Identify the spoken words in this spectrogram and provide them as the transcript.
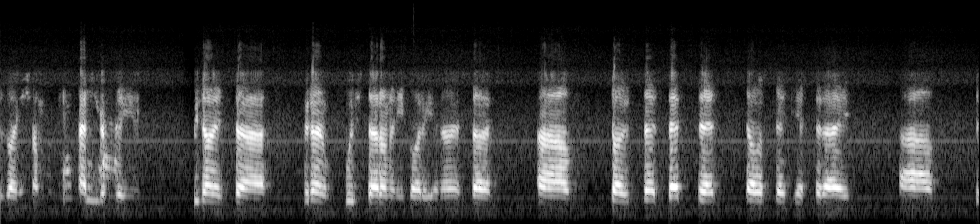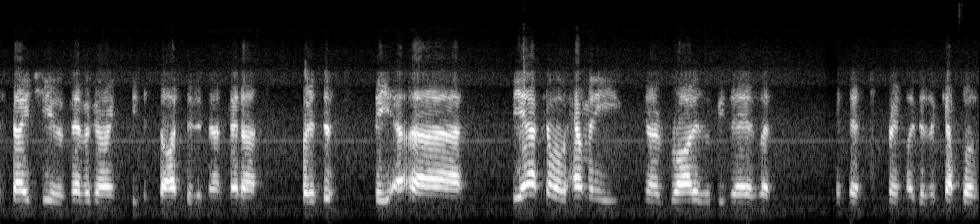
is like some catastrophe. We don't uh, we don't wish that on anybody, you know. So um, so that that that that was said yesterday. Um, the stage here was never going to be decisive in that manner, but it's just the uh, the outcome of how many you know riders will be there left in that sprint. Like there's a couple of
